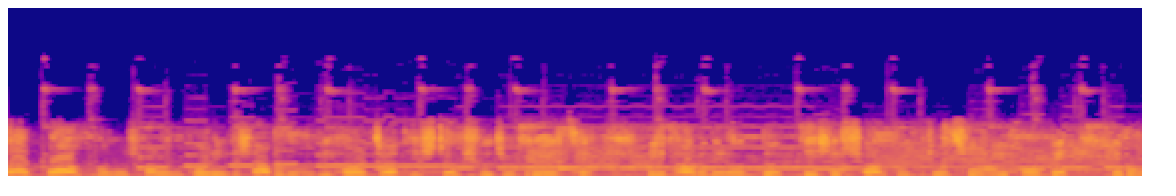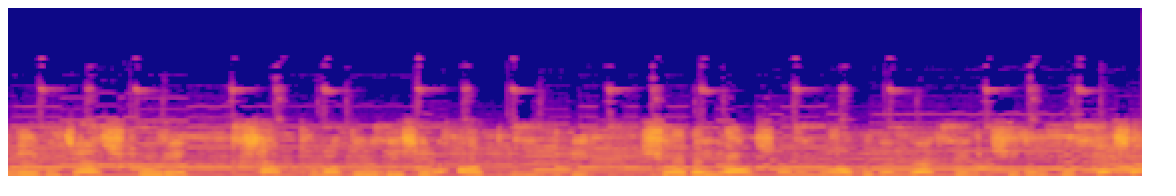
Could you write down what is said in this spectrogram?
তার পথ অনুসরণ করে স্বাবলম্বী হওয়ার যথেষ্ট সুযোগ রয়েছে। এই ধরনের উদ্যোগ দেশের সর্বত্র ছড়িয়ে পড়বে এবং লেবু চাষ করে সাধ্যমতো দেশের অর্থনীতিতে সবাই অসামান্য অবদান রাখবেন, সেটাই প্রত্যাশা।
